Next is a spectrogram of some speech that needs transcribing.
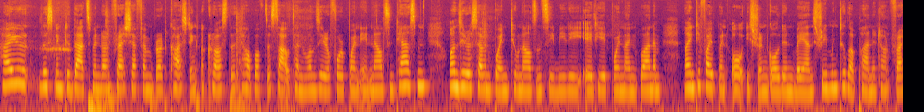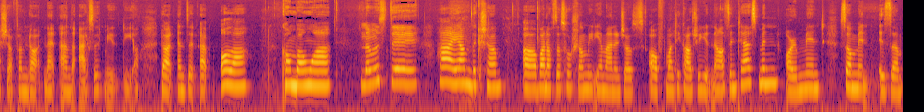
Hi, you're listening to That's Been on Fresh FM broadcasting across the top of the South and 104.8 Nelson Tasman, 107.2 Nelson CBD, 88.9 Blenheim, 95.0 Eastern Golden Bay, and streaming to the planet on freshfm.net and the accessmedia.nz app. Hola! Konbanwa. Namaste. Hi, I'm Diksha, uh, one of the social media managers of Multicultural Youth Nelson Tasman, or MINT. So, MINT is a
